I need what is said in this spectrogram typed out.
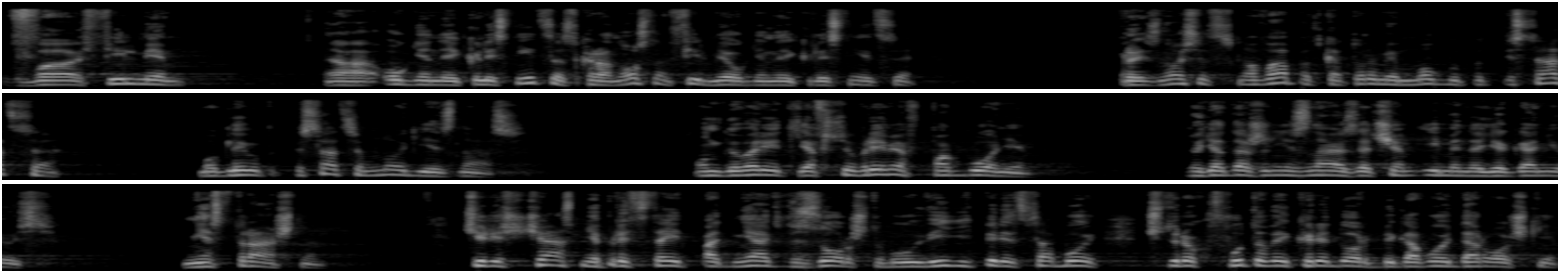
в фильме «Огненные колесницы», скороносном фильме «Огненные колесницы», произносит слова, под которыми мог бы подписаться, могли бы подписаться многие из нас. Он говорит, я все время в погоне, но я даже не знаю, зачем именно я гонюсь. Мне страшно. Через час мне предстоит поднять взор, чтобы увидеть перед собой четырехфутовый коридор беговой дорожки.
